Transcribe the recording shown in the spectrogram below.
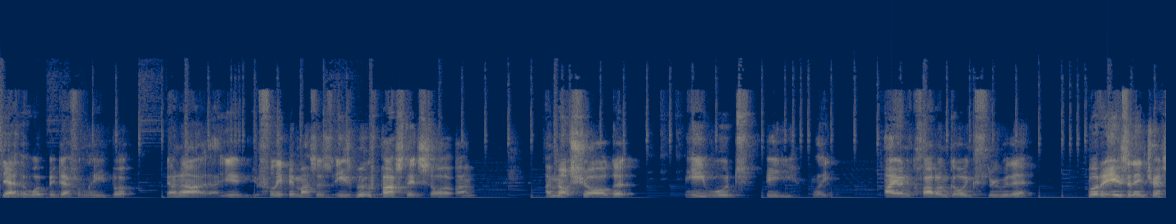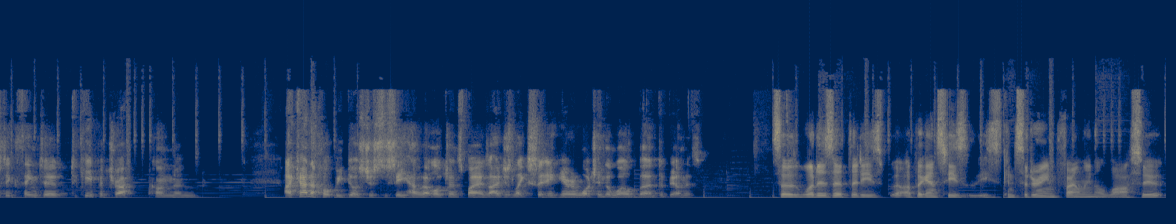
Yeah, there would be definitely, but I know you, Felipe Massa's he's moved past it, so um, I'm not sure that he would be like ironclad on going through with it. But it is an interesting thing to, to keep a track on, and I kind of hope he does just to see how that all transpires. I just like sitting here and watching the world burn, to be honest. So what is it that he's up against? He's he's considering filing a lawsuit.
